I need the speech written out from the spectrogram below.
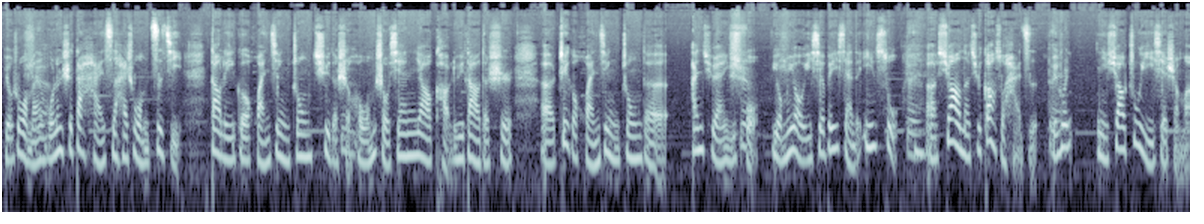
比如说，我们无论是带孩子还是我们自己，到了一个环境中去的时候，我们首先要考虑到的是，呃，这个环境中的安全与否，有没有一些危险的因素？对，呃，需要呢去告诉孩子，比如说你需要注意一些什么，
